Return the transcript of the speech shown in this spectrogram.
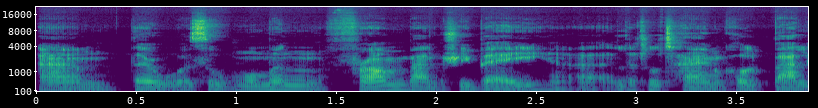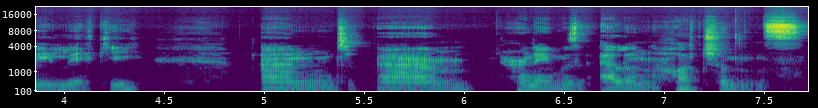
um, there was a woman from Bantry Bay, a little town called Ballylickey, and um, her name was Ellen Hutchins.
